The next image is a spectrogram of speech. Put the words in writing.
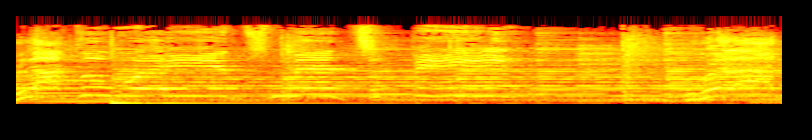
like the way it's meant to be. Well, I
